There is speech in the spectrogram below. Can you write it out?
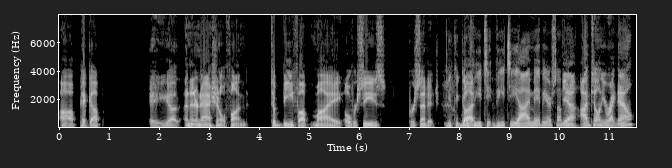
uh, pick up a uh, an international fund to beef up my overseas percentage. You could go But- VT, VTI maybe or something. Yeah, I'm telling you right now,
